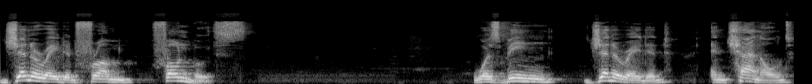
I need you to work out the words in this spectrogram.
generated from phone booths was being generated and channeled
